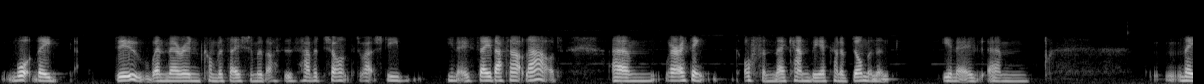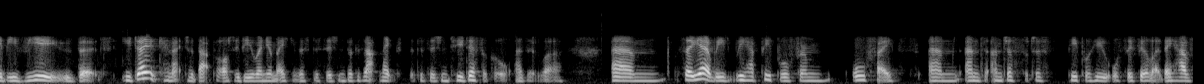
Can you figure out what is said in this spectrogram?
what they do when they're in conversation with us is have a chance to actually, you know, say that out loud. Um, where I think often there can be a kind of dominant, you know, um, maybe view that you don't connect with that part of you when you're making this decision because that makes the decision too difficult, as it were. Um, so yeah, we we have people from all faiths and and and just sort of people who also feel like they have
